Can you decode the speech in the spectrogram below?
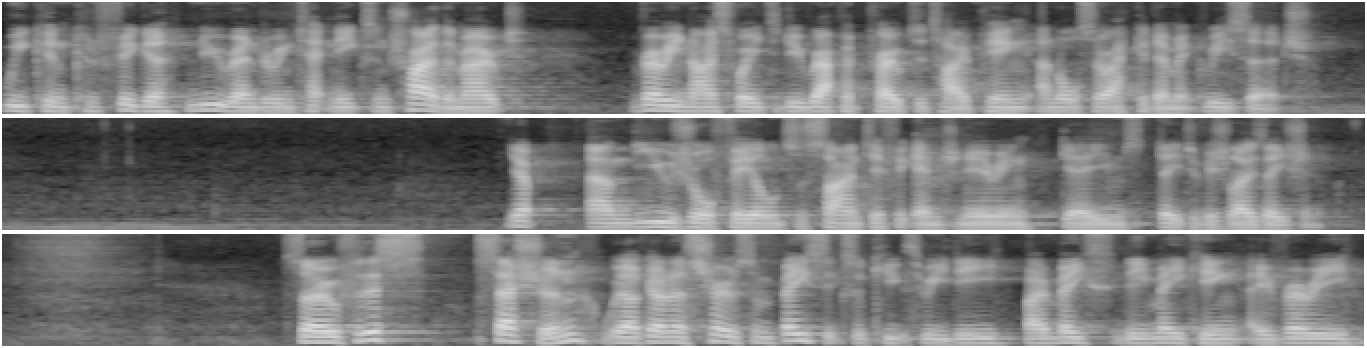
we can configure new rendering techniques and try them out. Very nice way to do rapid prototyping and also academic research. Yep, and the usual fields of scientific engineering, games, data visualization. So for this session, we are going to show some basics of Qt 3D by basically making a very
